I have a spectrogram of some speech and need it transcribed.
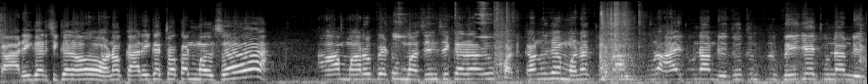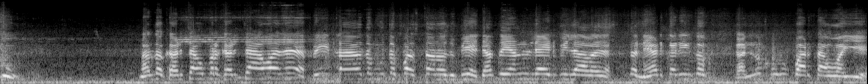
કારીગર શીખર આનો કારીગર ચોકન મળશે. આ મારું બેટું મશીન શીખર આવ્યું ફટકાનું છે, મને ચૂનામ ચૂના- આ ચૂનામ લીધું, તું ફ્રીજે ચૂનામ લીધું. ના તો ખર્ચા ઉપર ખર્ચા આવે છે. ફીટ લાવ્યો તો હું તો પસ્તાનો છું. બે હજાર તો એનું લાઇટ બિલ આવે છે. તો નેટ કરી તો ઘરનું પૂરું પાડતા હોઈએ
